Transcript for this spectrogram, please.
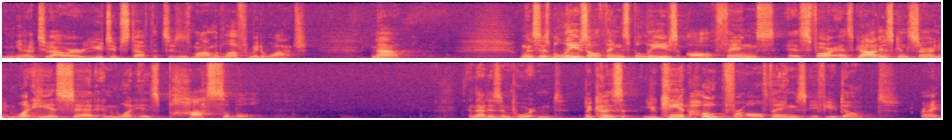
you know two hour YouTube stuff that Susan's mom would love for me to watch. No. When it says believes all things, believes all things as far as God is concerned and what he has said and what is possible. And that is important because you can't hope for all things if you don't, right?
